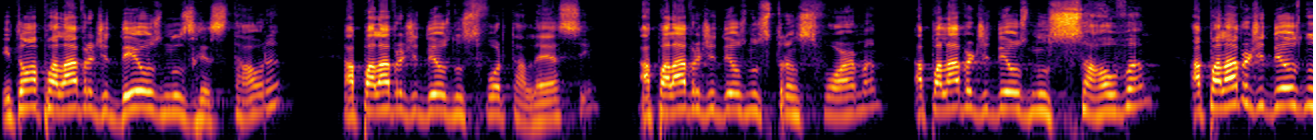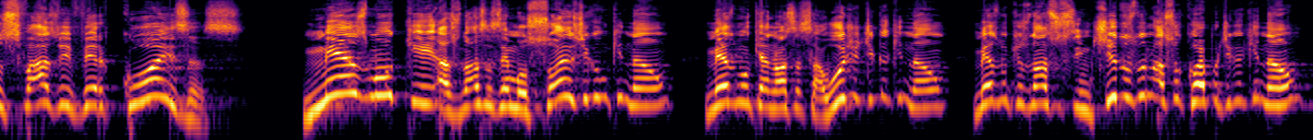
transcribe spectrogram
Então a palavra de Deus nos restaura, a palavra de Deus nos fortalece, a palavra de Deus nos transforma, a palavra de Deus nos salva, a palavra de Deus nos faz viver coisas, mesmo que as nossas emoções digam que não, mesmo que a nossa saúde diga que não, mesmo que os nossos sentidos do nosso corpo digam que não,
